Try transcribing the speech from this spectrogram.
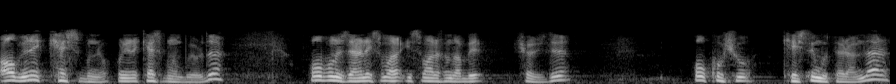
al yine kes bunu. Bunu kes bunu buyurdu. O bunun üzerine İsmail, İsmail Aleyhisselam bir çözdü. O kuşu kesti muhteremler.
